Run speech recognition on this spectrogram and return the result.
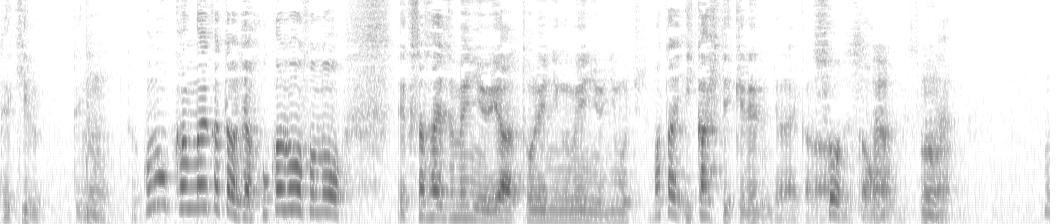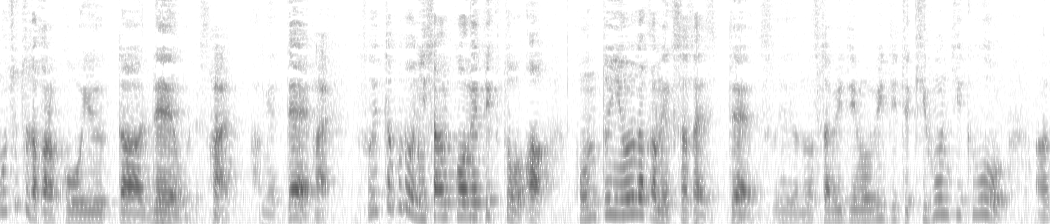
できるっていう、うん。この考え方はじゃあ他のそのエクササイズメニューやトレーニングメニューにもまた生かしていけれるんじゃないかなとは思うんですよね。もうちょっとだからこういった例をですね、はい挙げて、はい。そういったことを23個挙げていくとあ本当に世の中のエクササイズってスタビリティモビリティって基本軸をあの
